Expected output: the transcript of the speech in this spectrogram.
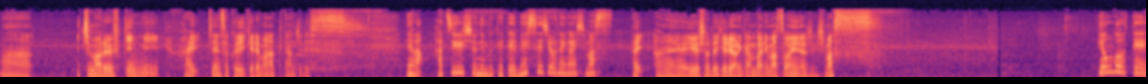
まあ10付近にはい全速でいければなって感じです。では初優勝に向けてメッセージをお願いしますはい、えー優勝できるように頑張ります。応援よろしくお願いします。4号艇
